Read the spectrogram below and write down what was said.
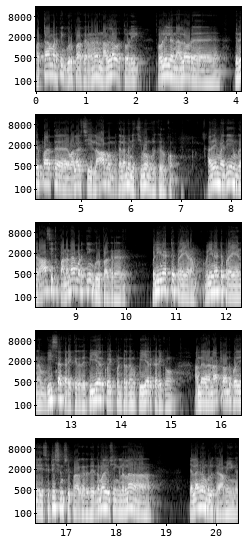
பத்தாம் இடத்தையும் குரு பார்க்குறனால நல்ல ஒரு தொழில் தொழிலில் நல்ல ஒரு எதிர்பார்த்த வளர்ச்சி லாபம் இதெல்லாமே நிச்சயமாக உங்களுக்கு இருக்கும். அதே மாதிரி உங்கள் ராசிக்கு பன்னெண்டாம் இடத்தையும் குரு பார்க்குறாரு. வெளிநாட்டு பிரயாணம் வெளிநாட்டு பிரயாணம் விசா கிடைக்கிறது பிஆருக்கு வெயிட் பண்ணுறதுங்க பிஆர் கிடைக்கும். அந்த நாட்டில் வந்து போய் சிட்டிசன்ஷிப் ஆகிறது இந்த மாதிரி விஷயங்கள்லாம் எல்லாமே உங்களுக்கு அமையுங்க.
